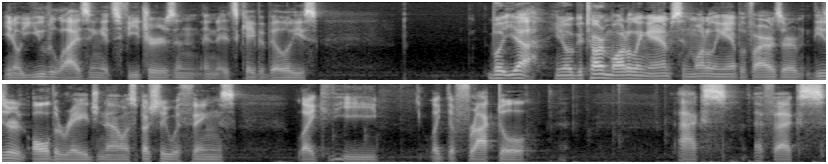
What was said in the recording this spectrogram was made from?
you know utilizing its features and, and its capabilities but yeah, you know, guitar modeling amps and modeling amplifiers are these are all the rage now, especially with things like the like the Fractal Axe FX.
